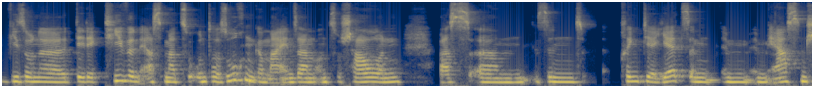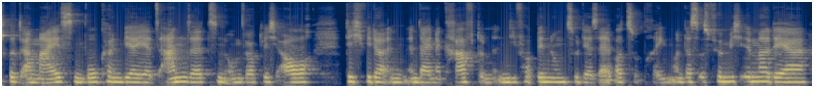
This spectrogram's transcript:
wie so eine Detektivin erstmal zu untersuchen gemeinsam und zu schauen, was ähm, sind bringt dir jetzt im, im, im ersten Schritt am meisten? Wo können wir jetzt ansetzen, um wirklich auch dich wieder in, in deine Kraft und in die Verbindung zu dir selber zu bringen? Und das ist für mich immer der,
